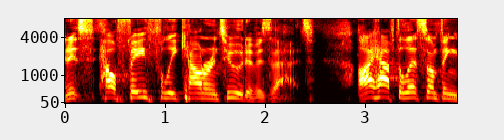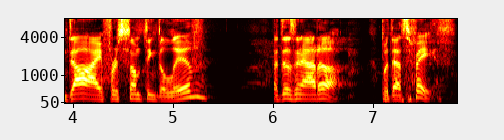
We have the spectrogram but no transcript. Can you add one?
And it's how faithfully counterintuitive is that? I have to let something die for something to live? That doesn't add up, but that's faith.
